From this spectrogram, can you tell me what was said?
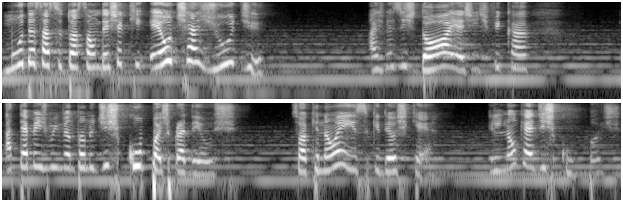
Muda essa situação, deixa que eu te ajude. Às vezes dói, a gente fica até mesmo inventando desculpas para Deus. Só que não é isso que Deus quer. Ele não quer desculpas.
